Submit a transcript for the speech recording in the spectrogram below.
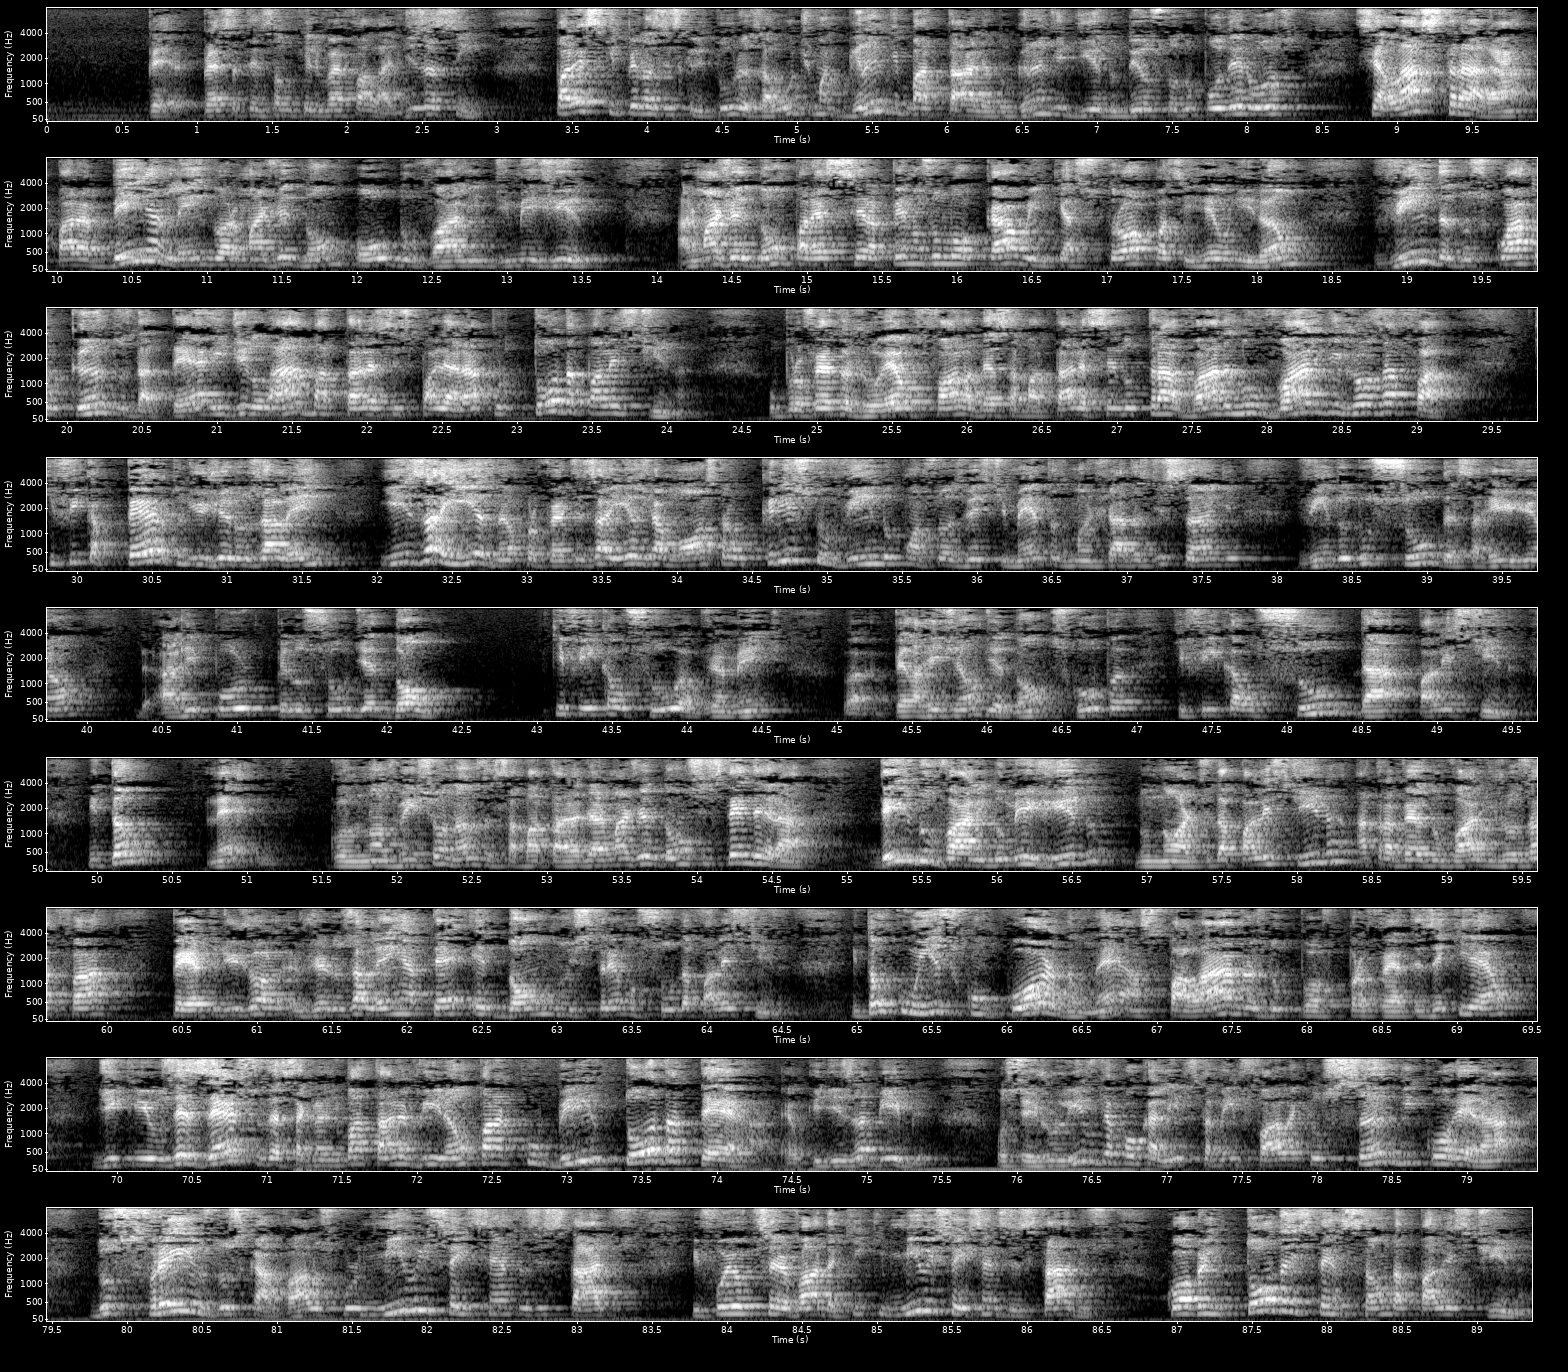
presta atenção no que ele vai falar. Ele diz assim: Parece que pelas escrituras a última grande batalha do grande dia do Deus Todo-Poderoso se alastrará para bem além do Armagedon ou do Vale de Megido. Armagedon parece ser apenas o local em que as tropas se reunirão, vinda dos quatro cantos da terra, e de lá a batalha se espalhará por toda a Palestina. O profeta Joel fala dessa batalha sendo travada no Vale de Josafá, que fica perto de Jerusalém e Isaías, né, o profeta Isaías, já mostra o Cristo vindo com as suas vestimentas manchadas de sangue, vindo do sul dessa região, ali por, pelo sul de Edom, que fica ao sul, obviamente, ah, pela região de Edom, desculpa, que fica ao sul da Palestina. Então, né, quando nós mencionamos essa batalha de Armagedon, se estenderá desde o vale do Megido, no norte da Palestina, através do vale de Josafá, perto de Jerusalém até Edom, no extremo sul da Palestina. Então, com isso, concordam né, as palavras do profeta Ezequiel de que os exércitos dessa grande batalha virão para cobrir toda a terra, é o que diz a Bíblia. Ou seja, o livro de Apocalipse também fala que o sangue correrá dos freios dos cavalos por 1.600 estádios, e foi observado aqui que 1.600 estádios cobrem toda a extensão da Palestina.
